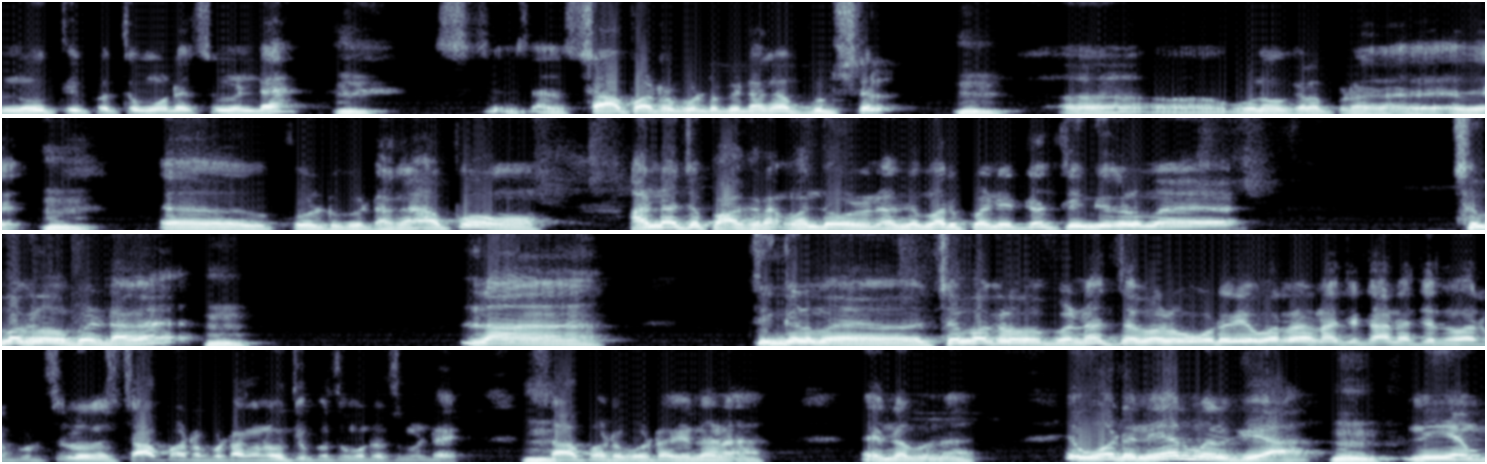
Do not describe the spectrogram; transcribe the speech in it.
நூத்தி பத்து மூடை சிமெண்ட்டை ம். சாப்பாடு போட்டு போயிட்டாங்க. புட்சல் ம், உணவு கலப்பட அது போட்டு போயிட்டாங்க. அப்போ அண்ணாச்சும் பார்க்குறேன். வந்த உடனே அந்த மாதிரி பண்ணிட்டேன் திங்கக்கிழமை செவ்வாய்க்கிழமை போயிட்டாங்க. நான் திங்கிழமை செவ்வாய்க்கிழமை போனேன் செவ்வாய்க்கிழமை உடனே வர்றேன். அண்ணாச்சிட்டா அண்ணாச்சி இந்த மாதிரி புடிச்சல் வந்து சாப்பாடு போட்டாங்க. நூற்றி பத்து மூட்டை சிமெண்ட்டு ம். சாப்பாடு போட்டாங்க என்னண்ணா என்ன பண்ண? உன்கிட்ட நேர்மை இருக்கியா? நீ ஏன்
